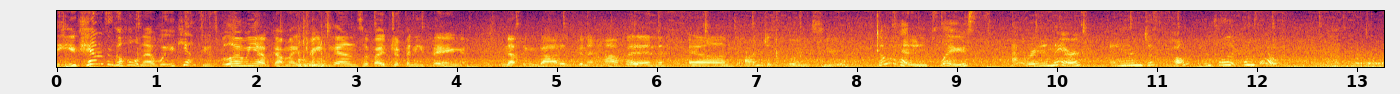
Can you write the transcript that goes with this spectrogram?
You can see the hole now, what you can't see is below me. I've got my drain pan, so if I drip anything, nothing bad is gonna happen. And I'm just going to go ahead and place that right in there and just pump until it comes out.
